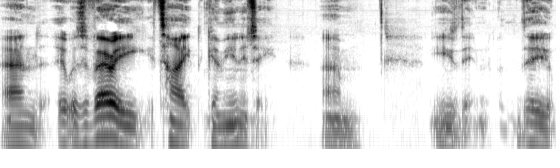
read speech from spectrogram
and it was a very tight community. Um, you, the, the,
